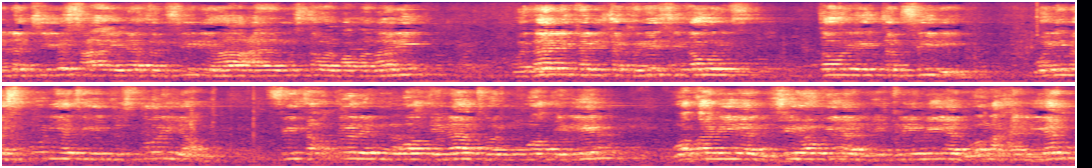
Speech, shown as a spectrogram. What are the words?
التي يسعى إلى تمثيلها على المستوى البرلماني وذلك لتكريس دور دوره التمثيلي ولمسؤوليته الدستورية في تأطير المواطنات والمواطنين وطنيا جهويا إقليميا ومحليا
